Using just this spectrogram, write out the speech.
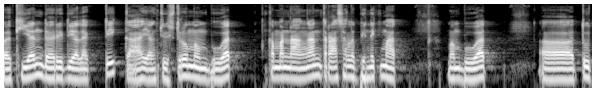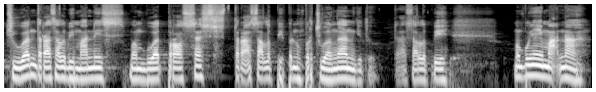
bagian dari dialektika yang justru membuat kemenangan terasa lebih nikmat membuat uh, tujuan terasa lebih manis membuat proses terasa lebih penuh perjuangan gitu. Terasa lebih mempunyai makna.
